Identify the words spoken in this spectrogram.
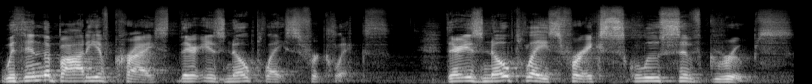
Within the body of Christ, there is no place for cliques. There is no place for exclusive groups.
